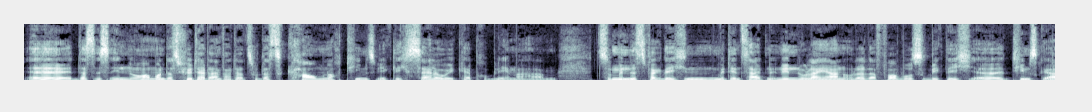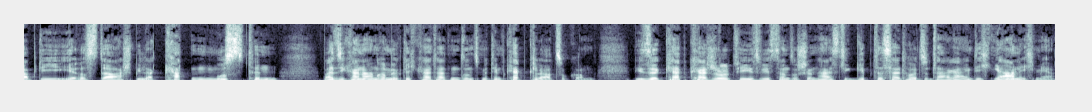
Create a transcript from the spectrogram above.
Äh, das ist enorm und das führt halt einfach dazu, dass kaum noch Teams wirklich Salary Cap Probleme haben. Zumindest verglichen mit den Zeiten in den Nullerjahren oder davor, wo es wirklich äh, Teams gab, die ihre Starspieler cutten mussten weil sie keine andere Möglichkeit hatten, sonst mit dem Cap klarzukommen. Diese Cap Casualties, wie es dann so schön heißt, die gibt es halt heutzutage eigentlich gar nicht mehr.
